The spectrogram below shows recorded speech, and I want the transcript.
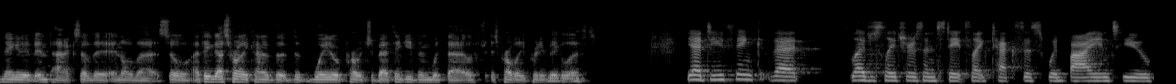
negative impacts of it and all that. So I think that's probably kind of the, the way to approach it. But I think even with that, it's probably a pretty big lift. Yeah. Do you think that legislatures in states like Texas would buy into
